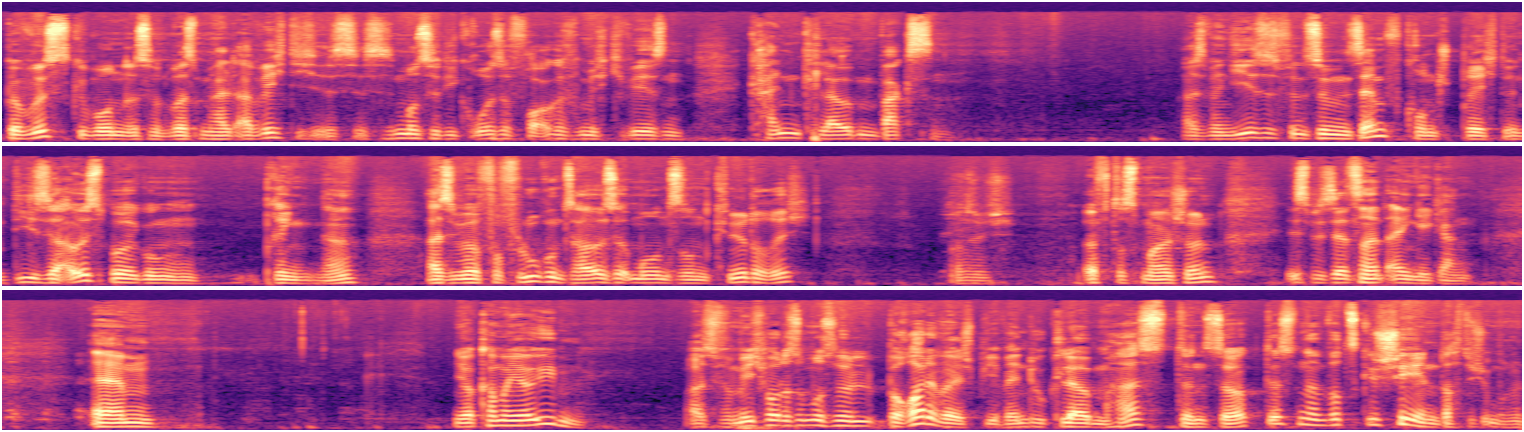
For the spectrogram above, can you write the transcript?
bewusst geworden ist und was mir halt auch wichtig ist, ist immer so die große Frage für mich gewesen, kann Glauben wachsen? Also wenn Jesus von so einem Senfkorn spricht und diese Auswirkungen bringt, ne? also wir verfluchen zu Hause immer unseren Knöderich, also ich öfters mal schon, ist bis jetzt nicht eingegangen. Ähm, ja, kann man ja üben. Also für mich war das immer so ein Beratebeispiel. Wenn du Glauben hast, dann sag das und dann wird es geschehen. Da dachte ich immer,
